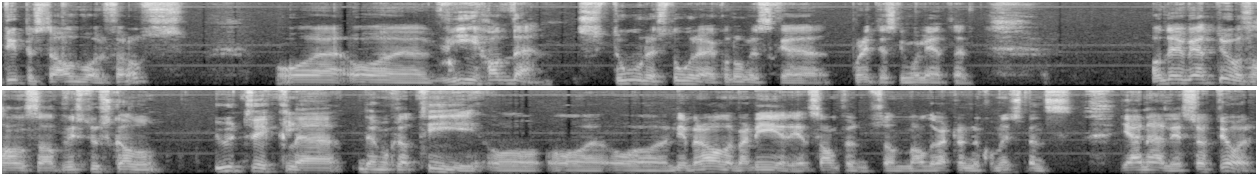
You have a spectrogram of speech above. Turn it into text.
dypeste alvor for oss. Og, og vi hadde store, store økonomiske politiske muligheter. Og det vet du også, Hans, at hvis du skal utvikle demokrati og, og, og liberale verdier i et samfunn som hadde vært under kommunismens jernhæl i 70 år,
